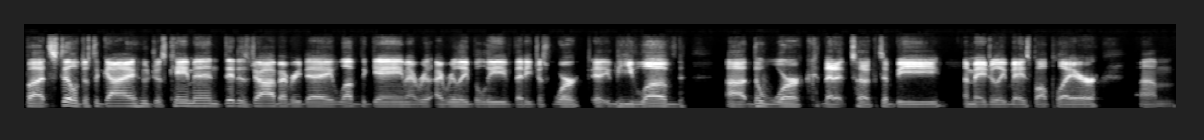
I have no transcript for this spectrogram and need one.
But still, just a guy who just came in, did his job every day, loved the game. I, I really believe that he just worked. Eh, he loved uh, the work that it took to be a major league baseball player. Um,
